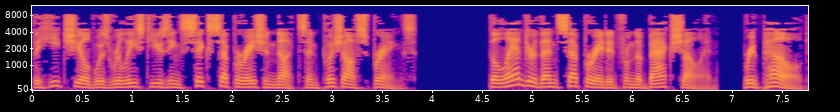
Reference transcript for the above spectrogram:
the heat shield was released using six separation nuts and push-off springs. The lander then separated from the backshell and repelled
